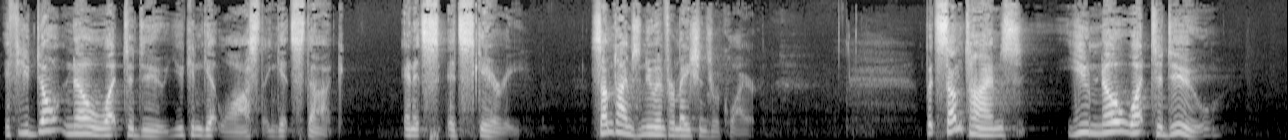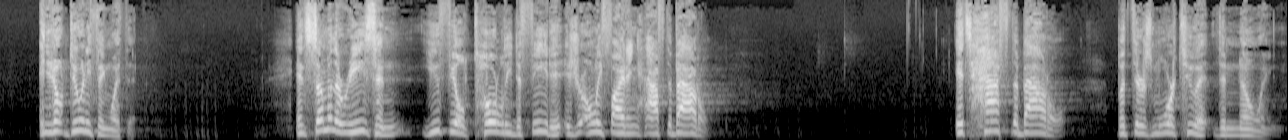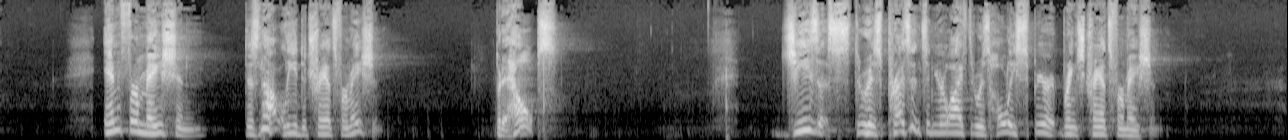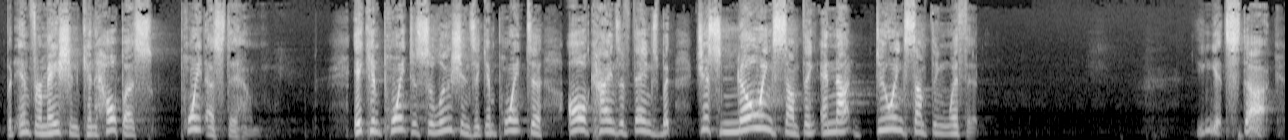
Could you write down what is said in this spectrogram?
If you don't know what to do, you can get lost and get stuck. And it's, it's scary. Sometimes new information is required. But sometimes you know what to do and you don't do anything with it. And some of the reason you feel totally defeated is you're only fighting half the battle. It's half the battle, but there's more to it than knowing. Information does not lead to transformation, but it helps. Jesus, through his presence in your life, through his Holy Spirit, brings transformation. But information can help us point us to him. It can point to solutions, it can point to all kinds of things, but just knowing something and not doing something with it, you can get stuck.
